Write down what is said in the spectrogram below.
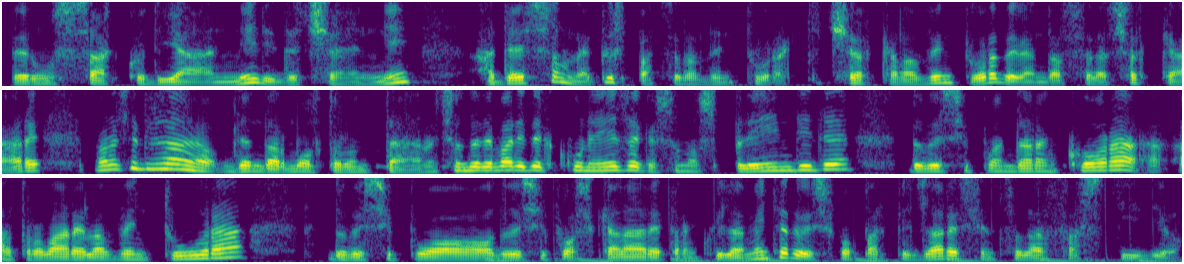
per un sacco di anni, di decenni, adesso non è più spazio d'avventura. Chi cerca l'avventura deve andarsela a cercare, ma non c'è bisogno di andare molto lontano. Ci sono delle valli del Cunese che sono splendide, dove si può andare ancora a, a trovare l'avventura, dove si, può, dove si può scalare tranquillamente, dove si può parcheggiare senza dar fastidio.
